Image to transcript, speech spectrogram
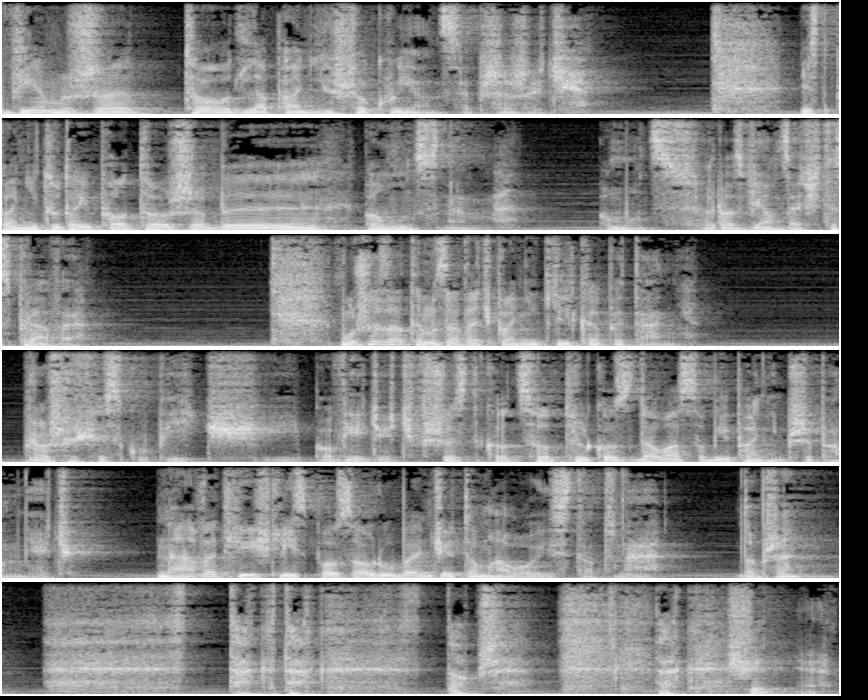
wiem, że to dla pani szokujące przeżycie. Jest pani tutaj po to, żeby pomóc nam, pomóc rozwiązać tę sprawę. Muszę zatem zadać pani kilka pytań. Proszę się skupić i powiedzieć wszystko, co tylko zdoła sobie pani przypomnieć. Nawet jeśli z pozoru będzie to mało istotne. Dobrze? Tak, tak, dobrze. Tak, świetnie.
